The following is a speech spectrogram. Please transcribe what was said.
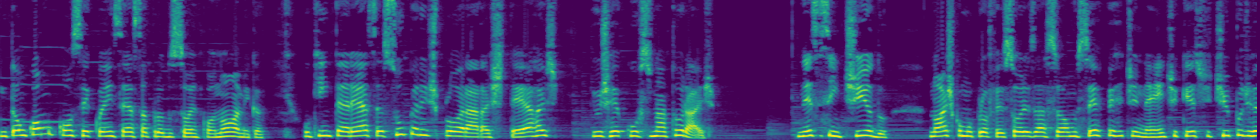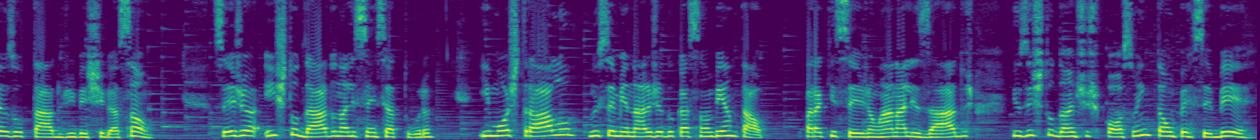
Então, como consequência dessa produção econômica, o que interessa é superexplorar as terras e os recursos naturais. Nesse sentido, nós, como professores, achamos ser pertinente que este tipo de resultado de investigação seja estudado na licenciatura e mostrá-lo nos seminários de educação ambiental, para que sejam analisados e os estudantes possam então perceber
